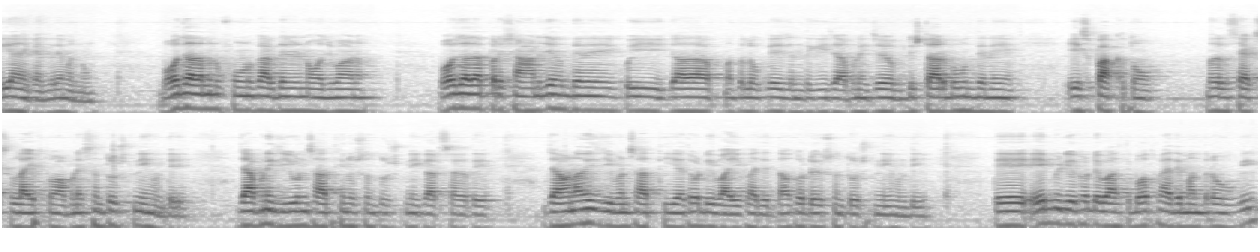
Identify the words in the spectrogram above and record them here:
ਇਹ ਐਂ ਕਹਿੰਦੇ ਨੇ ਮੈਨੂੰ। ਬਹੁਤ ਜ਼ਿਆਦਾ ਮੈਨੂੰ ਫੋਨ ਕਰਦੇ ਨੇ ਨੌਜਵਾਨ। ਬਹੁਤ ਜ਼ਿਆਦਾ ਪਰੇਸ਼ਾਨ ਜੇ ਹੁੰਦੇ ਨੇ, ਕੋਈ ਜ਼ਿਆਦਾ ਮਤਲਬ ਕਿ ਜ਼ਿੰਦਗੀ 'ਚ ਆਪਣੀ 'ਚ ਡਿਸਟਰਬ ਹੁੰਦੇ ਨੇ ਇਸ ਪੱਖ ਤੋਂ। ਮਤਲਬ ਸੈਕਸ ਲਾਈਫ ਤੋਂ ਆਪਣੇ ਸੰਤੁਸ਼ਟ ਨਹੀਂ ਹੁੰਦੇ ਜਾਂ ਆਪਣੀ ਜੀਵਨ ਸਾਥੀ ਨੂੰ ਸੰਤੁਸ਼ਟ ਨਹੀਂ ਕਰ ਸਕਦੇ। ਜਾਂ ਉਹਨਾਂ ਦੀ ਜੀਵਨ ਸਾਥੀ ਹੈ, ਤੁਹਾਡੀ ਵਾਈਫ ਹੈ, ਜਿੱਦਾਂ ਤੁਹਾਡੇ ਤੋਂ ਸੰਤੁਸ਼ਟ ਨਹੀਂ ਹੁੰਦੀ। ਤੇ ਇਹ ਵੀਡੀਓ ਤੁਹਾਡੇ ਵਾਸਤੇ ਬਹੁਤ ਫਾਇਦੇਮੰਦ ਰਹੂਗੀ।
